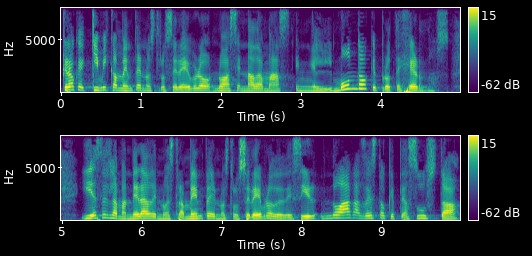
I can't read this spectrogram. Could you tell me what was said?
creo que químicamente nuestro cerebro no hace nada más en el mundo que protegernos. Y esa es la manera de nuestra mente, de nuestro cerebro, de decir, no hagas esto que te asusta,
